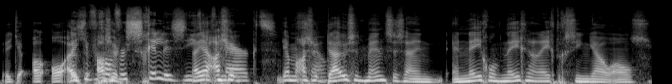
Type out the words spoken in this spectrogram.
Weet je, al, al dat uit, je als gewoon er, verschillen ziet Nou ja, als je- merkt. ja, maar als er duizend mensen zijn en 999 zien jou als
